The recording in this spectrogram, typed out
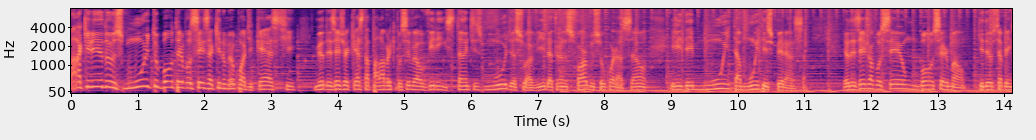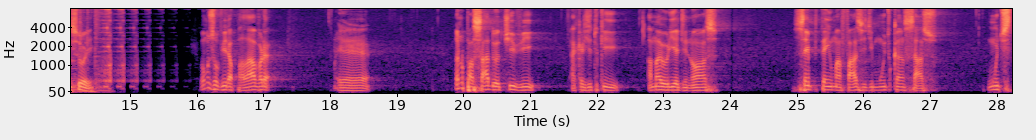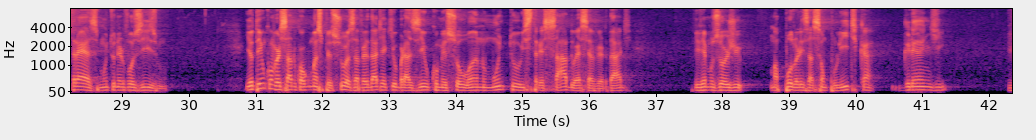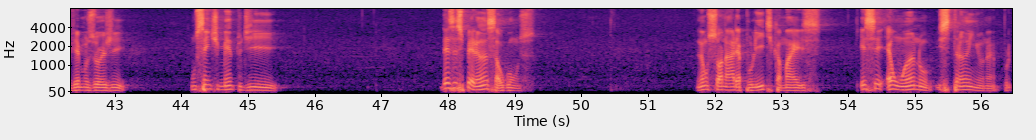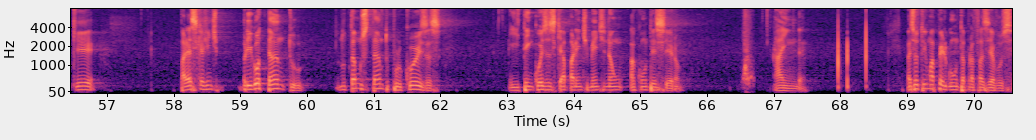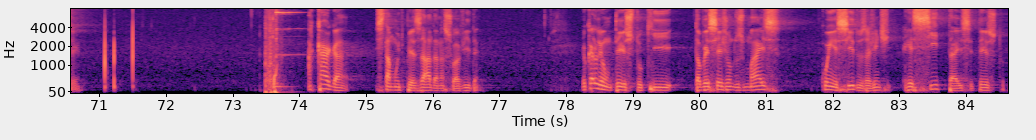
Fala, queridos! Muito bom ter vocês aqui no meu podcast. Meu desejo é que esta palavra que você vai ouvir em instantes mude a sua vida, transforme o seu coração e lhe dê muita, muita esperança. Eu desejo a você um bom sermão. Que Deus te abençoe. Vamos ouvir a palavra. É... Ano passado eu tive, acredito que a maioria de nós sempre tem uma fase de muito cansaço, muito estresse, muito nervosismo. E eu tenho conversado com algumas pessoas, a verdade é que o Brasil começou o ano muito estressado, essa é a verdade. Vivemos hoje uma polarização política grande, vivemos hoje um sentimento de desesperança, alguns. Não só na área política, mas esse é um ano estranho, né? Porque parece que a gente brigou tanto lutamos tanto por coisas e tem coisas que aparentemente não aconteceram ainda. Mas eu tenho uma pergunta para fazer a você. A carga está muito pesada na sua vida? Eu quero ler um texto que talvez seja um dos mais conhecidos, a gente recita esse texto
